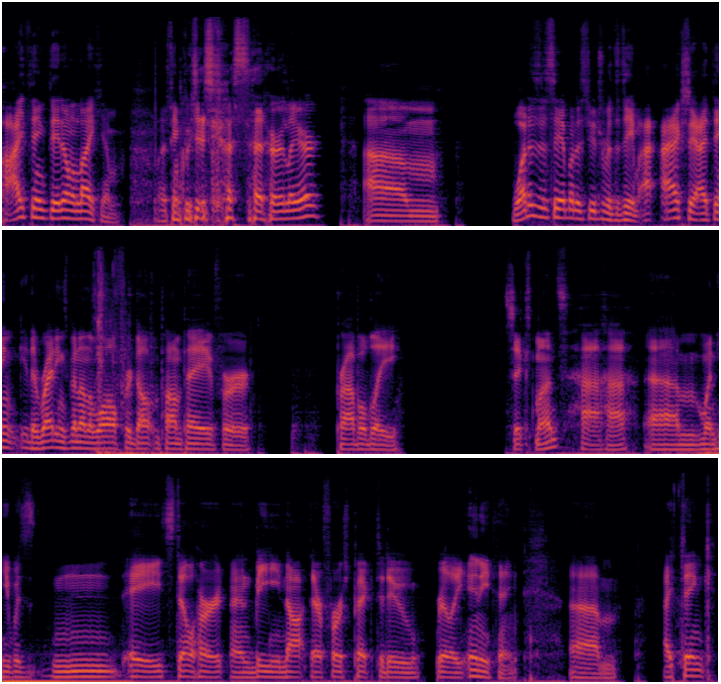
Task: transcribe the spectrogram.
I think they don't like him. I think we discussed that earlier. Um, what does it say about his future with the team? I, I actually I think the writing's been on the wall for Dalton Pompey for probably six months. Ha ha. Um, when he was a still hurt and b not their first pick to do really anything. Um, I think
